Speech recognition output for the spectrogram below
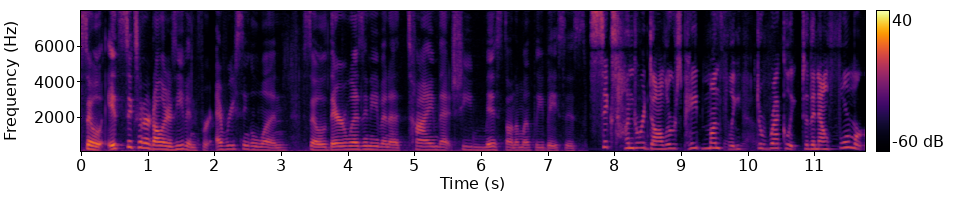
So it's $600 even for every single one. So there wasn't even a time that she missed on a monthly basis. $600 paid monthly directly to the now former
